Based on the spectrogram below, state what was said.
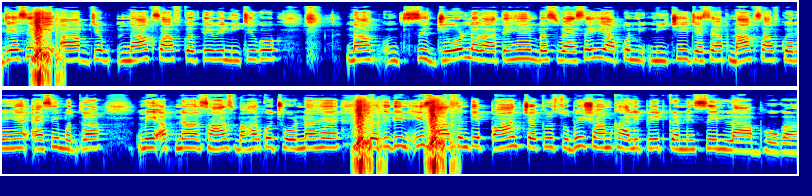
जैसे कि आप जब नाक साफ़ करते हुए नीचे को नाक से जोड़ लगाते हैं, बस वैसे ही आपको नीचे जैसे आप नाक साफ़ कर रहे हैं, ऐसी मुद्रा में अपना सांस बाहर को छोड़ना है। प्रतिदिन इस आसन के पाँच चक्र सुबह शाम खाली पेट करने से लाभ होगा।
